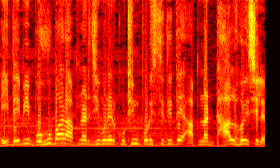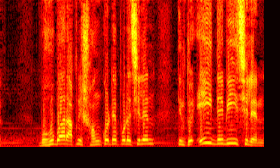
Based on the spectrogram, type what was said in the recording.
এই দেবী বহুবার আপনার জীবনের কঠিন পরিস্থিতিতে আপনার ঢাল হয়েছিলেন। বহুবার আপনি সংকটে পড়েছিলেন, কিন্তু এই দেবীই ছিলেন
